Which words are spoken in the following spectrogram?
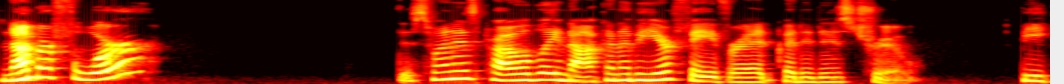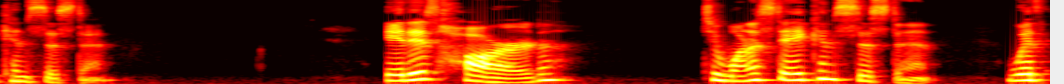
Number four, this one is probably not going to be your favorite, but it is true. Be consistent. It is hard to want to stay consistent with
